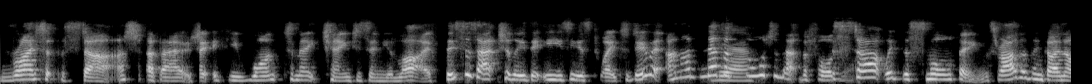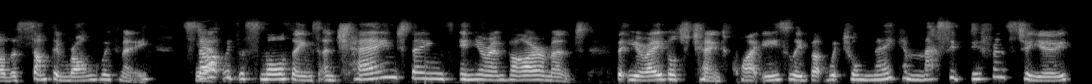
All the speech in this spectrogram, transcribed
right at the start about if you want to make changes in your life, this is actually the easiest way to do it. And I'd never yeah. thought of that before. Yeah. Start with the small things rather than going, oh, there's something wrong with me. Start yeah. with the small things and change things in your environment that you're able to change quite easily, but which will make a massive difference to you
